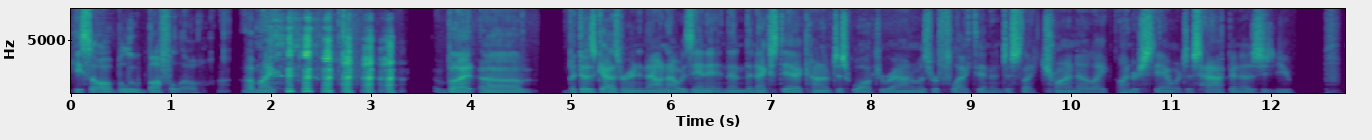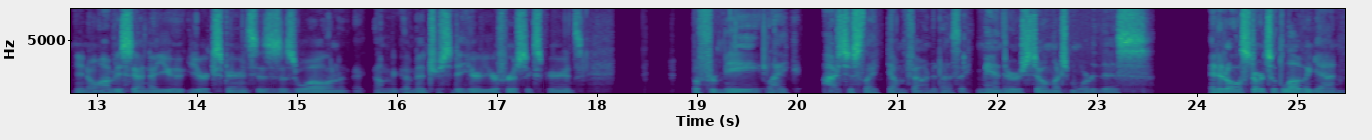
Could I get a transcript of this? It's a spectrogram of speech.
he saw a blue buffalo. I'm like, but, uh, but those guys were in and out and I was in it. And then the next day I kind of just walked around and was reflecting and just like trying to like understand what just happened as you, you know, obviously I know you, your experiences as well. And I'm, I'm interested to hear your first experience. But for me, like, I was just like dumbfounded. I was like, man, there is so much more to this. And it all starts with love again.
